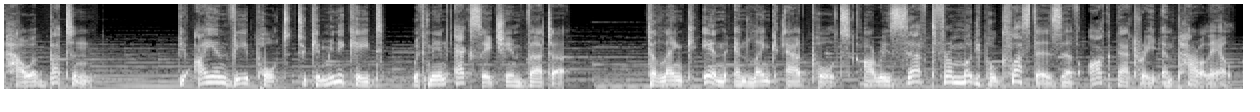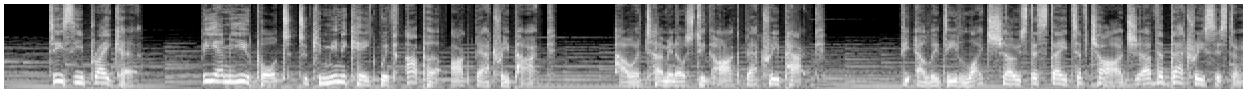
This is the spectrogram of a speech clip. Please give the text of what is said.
power button, the INV port to communicate with main XH inverter. The link in and link out ports are reserved from multiple clusters of ARK battery in parallel. DC breaker, BMU port to communicate with upper ARK battery pack, power terminals to the ARK battery pack, the LED light shows the state of charge of the battery system.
